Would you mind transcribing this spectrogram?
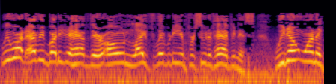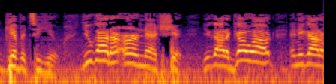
We want everybody to have their own life, liberty, and pursuit of happiness. We don't want to give it to you. You got to earn that shit. You got to go out and you got to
